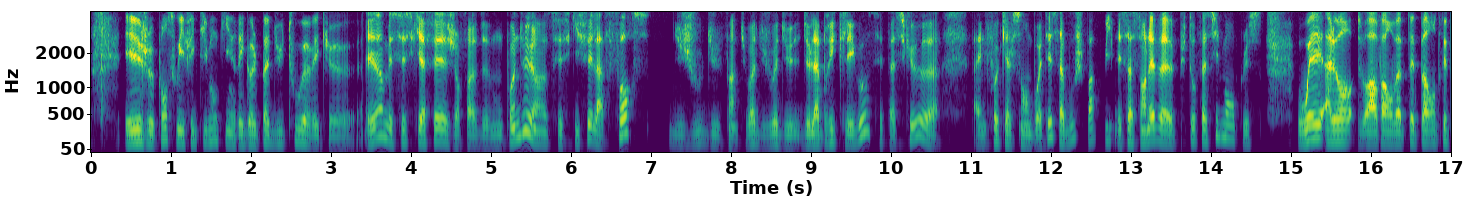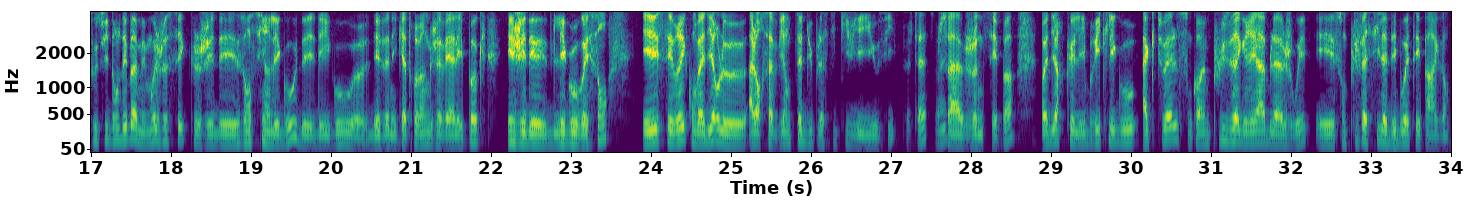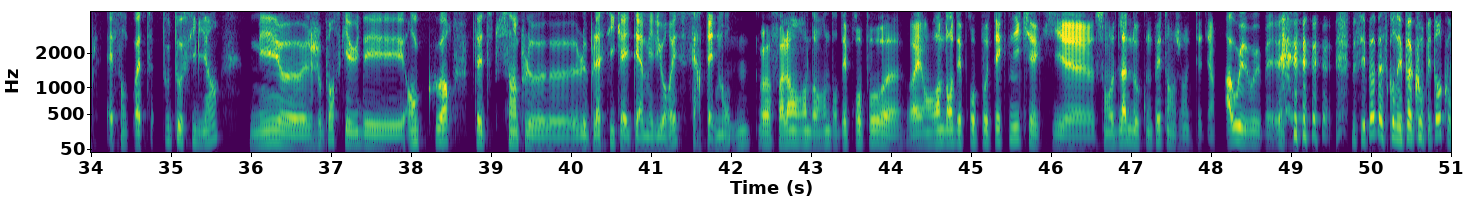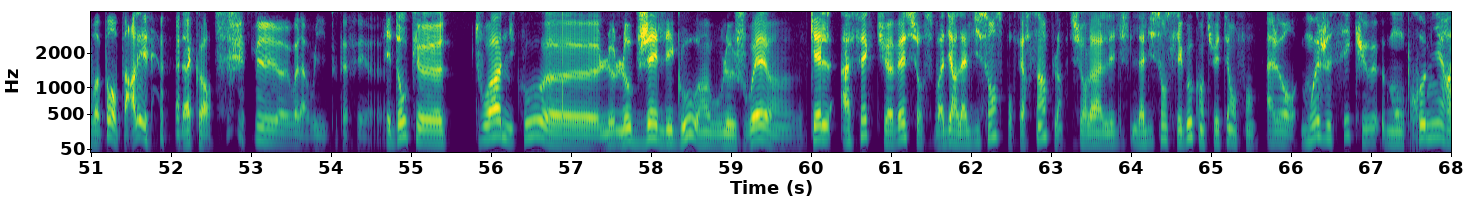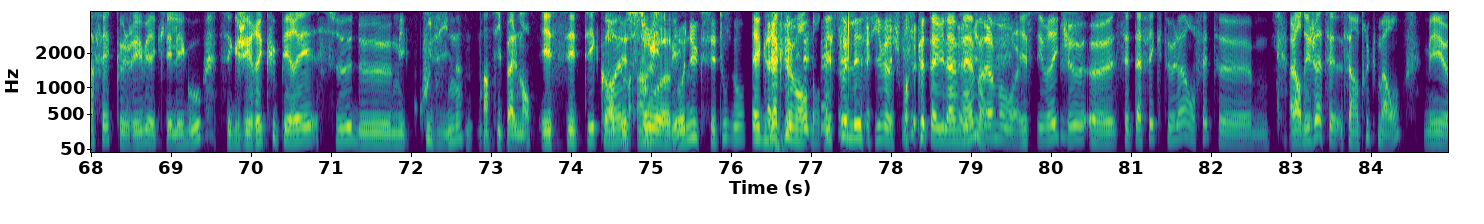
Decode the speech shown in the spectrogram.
Et je pense, oui, effectivement, qu'il ne rigole pas du tout avec. Euh, et non, mais c'est ce qui a fait, genre, enfin, de mon point de vue, hein, c'est ce qui fait la force du jou du enfin tu vois du jouet du, de la brique Lego c'est parce que euh, bah, une fois qu'elles sont emboîtées ça bouge pas oui. et ça s'enlève euh, plutôt facilement en plus ouais alors enfin on va peut-être pas rentrer tout de suite dans le débat mais moi je sais que j'ai des anciens Lego des, des Lego des années 80 que j'avais à l'époque et j'ai des Lego récents et c'est vrai qu'on va dire le. Alors ça vient peut-être du plastique qui vieillit aussi. Peut-être. Ça, je ne sais pas. On va dire que les briques Lego actuelles sont quand même plus agréables à jouer et sont plus faciles à déboîter, par exemple. Elles s'emboîtent tout aussi bien, mais euh, je pense qu'il y a eu des encore peut-être tout simple euh, le plastique a été amélioré certainement. Mm enfin là on rentre, dans, dans des propos euh, ouais on rentre dans des propos techniques qui sont au-delà de nos compétences j'ai envie de te dire. Ah oui oui mais mais c'est pas parce qu'on n'est pas compétent qu'on va pas en parler. D'accord. mais voilà oui tout à fait. Et donc toi, Nico, euh, l'objet Lego hein, ou le jouet, euh, quel affect tu avais sur, on va dire, la licence, pour faire simple, sur la, licence Lego quand tu étais enfant? Alors, moi, je sais que mon premier affect que j'ai eu avec les Lego, c'est que j'ai récupéré ceux de mes cousines, mhm. principalement. Et c'était quand dans même. Des seaux euh, Bonux et tout, non? Exactement, dans des seaux de lessive. Je pense que tu as eu la même. Évidemment, ouais. Et c'est vrai que cet affect-là, en fait. alors, déjà, c'est un truc marrant, mais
